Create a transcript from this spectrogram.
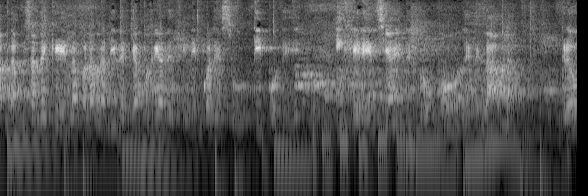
a, pesar de que la palabra líder ya podría definir cuál es su tipo de injerencia en el grupo, en el aula, creo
